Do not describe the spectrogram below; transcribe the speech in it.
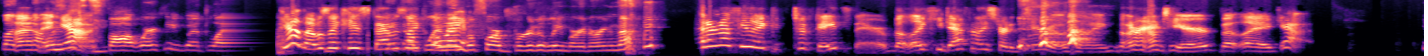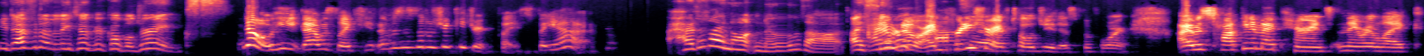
But Um, that and yeah. spot where he would like Yeah, that was like his. That was like oh, women wait, before brutally murdering them. I don't know if he like took dates there, but like he definitely started serial killing around here. But like, yeah, he definitely took a couple drinks. no, he that was like that was his little drinky drink place. But yeah, How did I not know that? I feel don't know. like I'm pretty a- sure I've told you this before. I was talking to my parents, and they were like,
